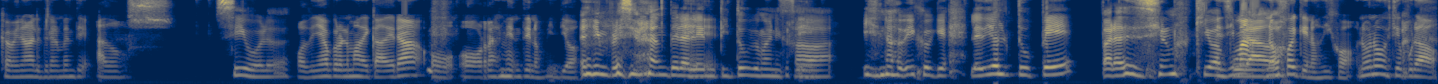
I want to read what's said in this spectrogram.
Caminaba literalmente a dos. Sí, boludo. O tenía problemas de cadera o, o realmente nos mintió. Es impresionante la Eh, lentitud que manejaba. Y nos dijo que le dio el tupé para decirnos que iba Encima, apurado. no fue que nos dijo, no, no, estoy apurado.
